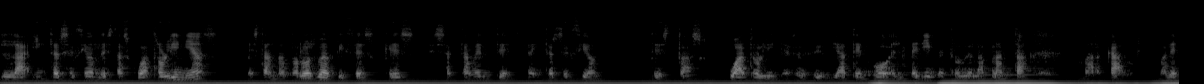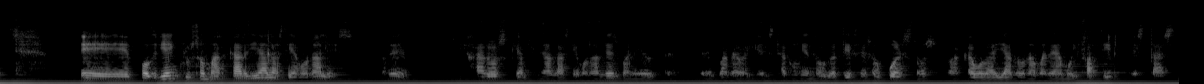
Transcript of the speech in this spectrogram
la intersección de estas cuatro líneas me están dando los vértices, que es exactamente la intersección de estas cuatro líneas, es decir, ya tengo el perímetro de la planta marcado. ¿vale? Eh, podría incluso marcar ya las diagonales. Que al final las diagonales van a, eh, estar uniendo los vértices opuestos. Acabo de hallar de una manera muy fácil estas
